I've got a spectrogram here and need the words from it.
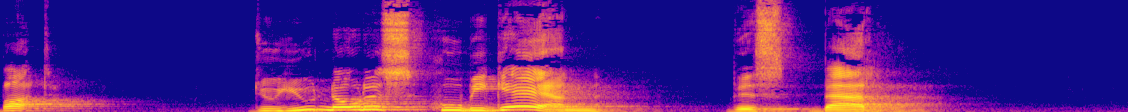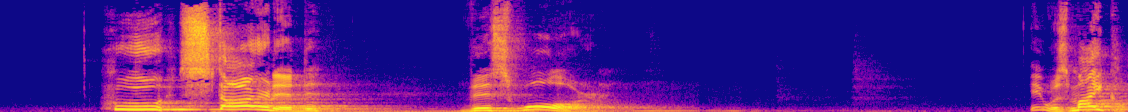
But do you notice who began this battle? Who started this war? It was Michael,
